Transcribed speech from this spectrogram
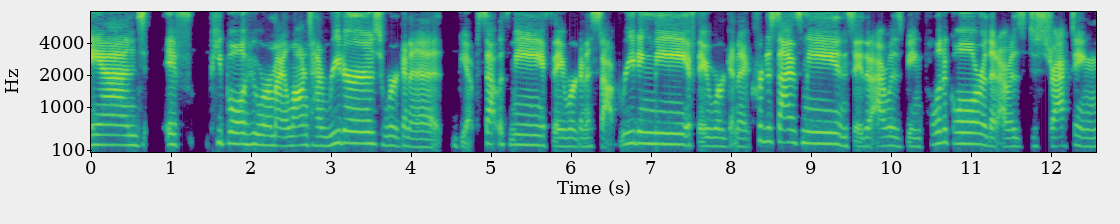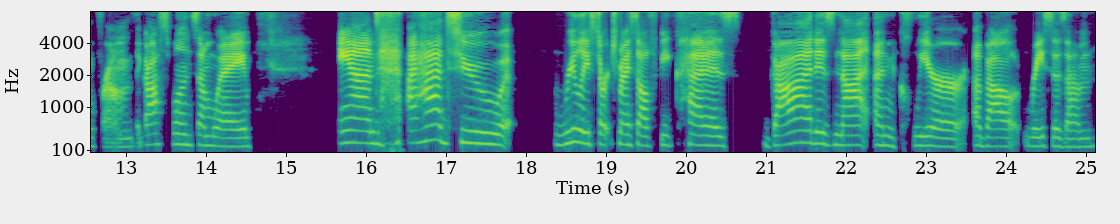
And if people who were my longtime readers were going to be upset with me, if they were going to stop reading me, if they were going to criticize me and say that I was being political or that I was distracting from the gospel in some way. And I had to really search myself because God is not unclear about racism.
